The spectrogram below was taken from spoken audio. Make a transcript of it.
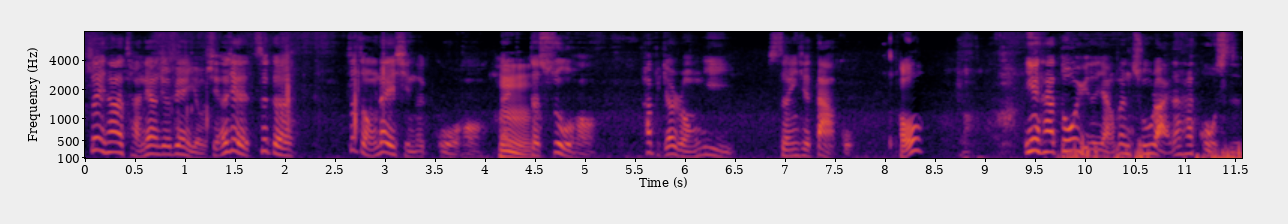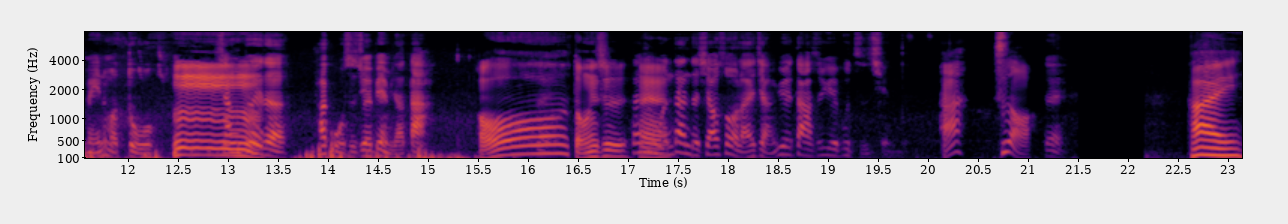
所以它的产量就变有限，而且这个这种类型的果哈，嗯，的树哈，它比较容易生一些大果，哦。因为它多余的养分出来，但它果实没那么多，嗯，相对的，它果实就会变比较大。哦，懂意思。但是文旦的销售来讲，越大是越不值钱的啊？是哦。对。嗨，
